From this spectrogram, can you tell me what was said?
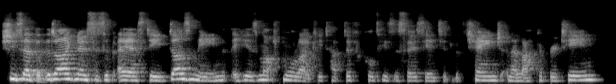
She said that the diagnosis of ASD does mean that he is much more likely to have difficulties associated with change and a lack of routine.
